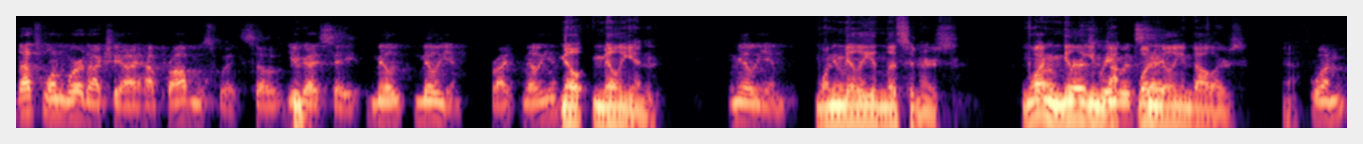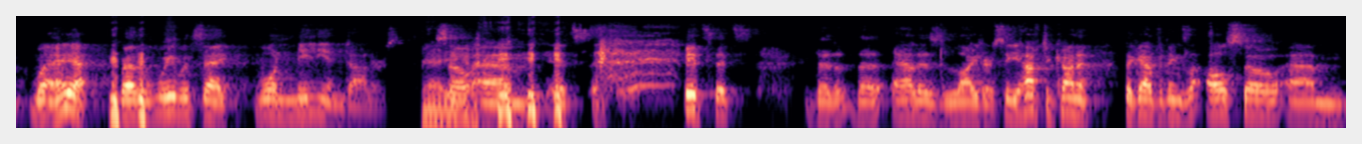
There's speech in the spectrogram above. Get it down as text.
that's one word actually I have problems with. So you mm. guys say mil- million, right? Million. Mil- million. Million. One million, million listeners. One well, million. Do- one say, million dollars. Yeah. One. Well, yeah. Well, we would say one million dollars. Yeah. so um, it's it's it's the the L is lighter. So you have to kind of look out for things. Also, um,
